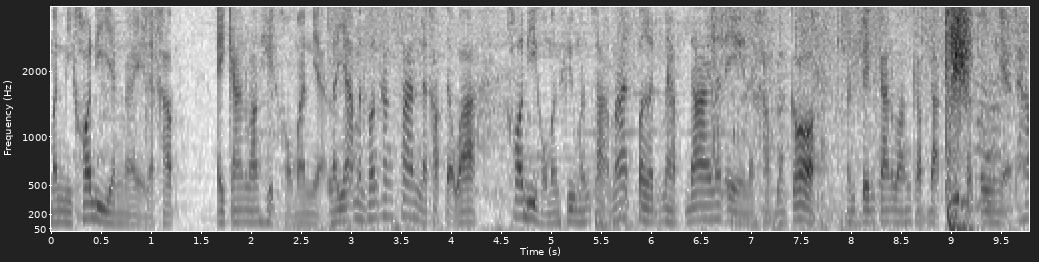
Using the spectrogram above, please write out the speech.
มันมีข้อดียังไงนะครับไอการวางเห็ดของมันเนี่ยระยะมันค่อนข้างสั้นนะครับแต่ว่าข้อดีของมันคือมันสามารถเปิดแมปได้นั่นเองนะครับแล้วก็มันเป็นการวางกับดักที่ศัตรูเนี่ยถ้า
